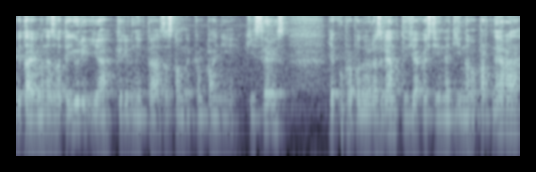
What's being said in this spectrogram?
Вітаю, мене звати Юрій, я керівник та засновник компанії Key Service, яку пропоную розглянути в якості надійного партнера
